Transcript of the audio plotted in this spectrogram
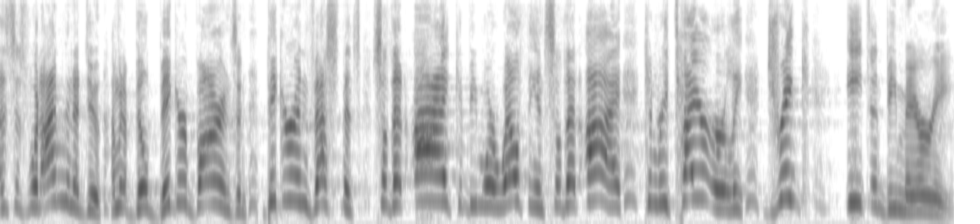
This is what I'm going to do. I'm going to build bigger barns and bigger investments so that I can be more wealthy and so that I can retire early, drink, eat, and be merry.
